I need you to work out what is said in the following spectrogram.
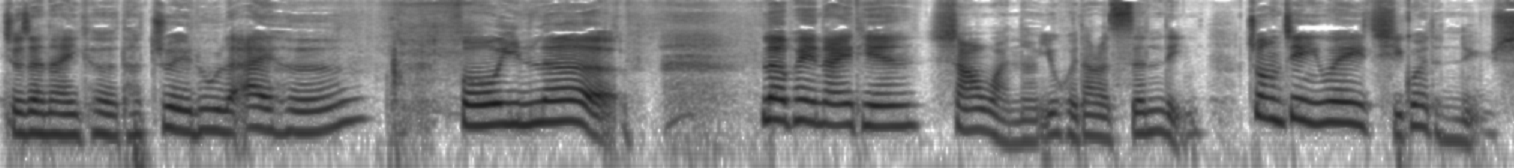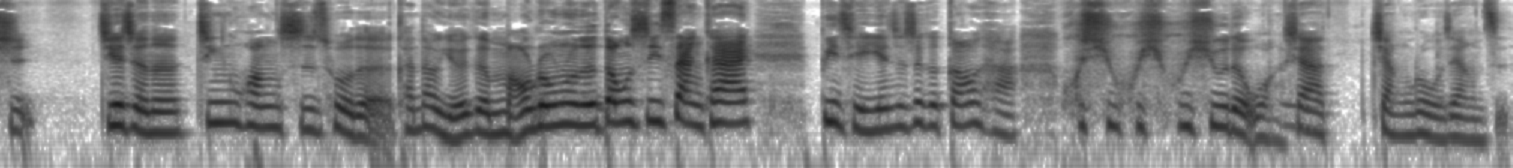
就在那一刻，他坠入了爱河，fall in love。乐佩那一天稍晚呢，又回到了森林，撞见一位奇怪的女士。接着呢，惊慌失措的看到有一个毛茸茸的东西散开，并且沿着这个高塔呼咻呼咻呼咻的往下降落，这样子，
